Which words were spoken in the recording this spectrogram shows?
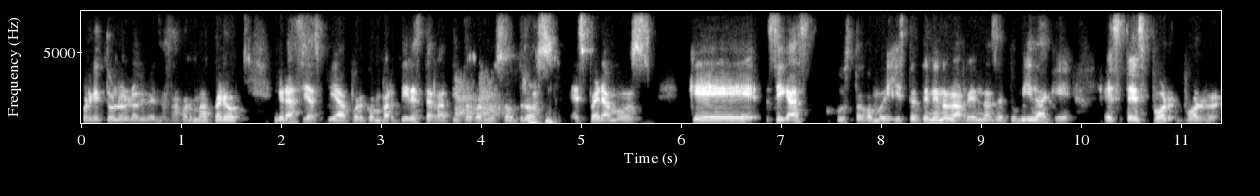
porque tú no lo vives de esa forma. Pero gracias, Pia, por compartir este ratito con nosotros. Esperamos que sigas justo como dijiste, teniendo las riendas de tu vida, que estés por, por,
